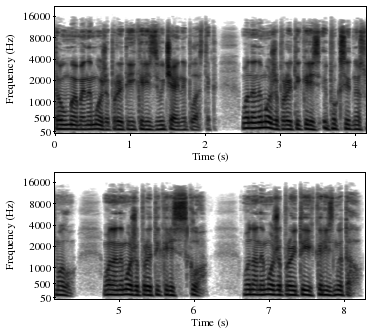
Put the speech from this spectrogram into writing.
Та у мене не може пройти і крізь звичайний пластик. Вона не може пройти крізь епоксидну смолу. Вона не може пройти крізь скло. Вона не може пройти крізь метал.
